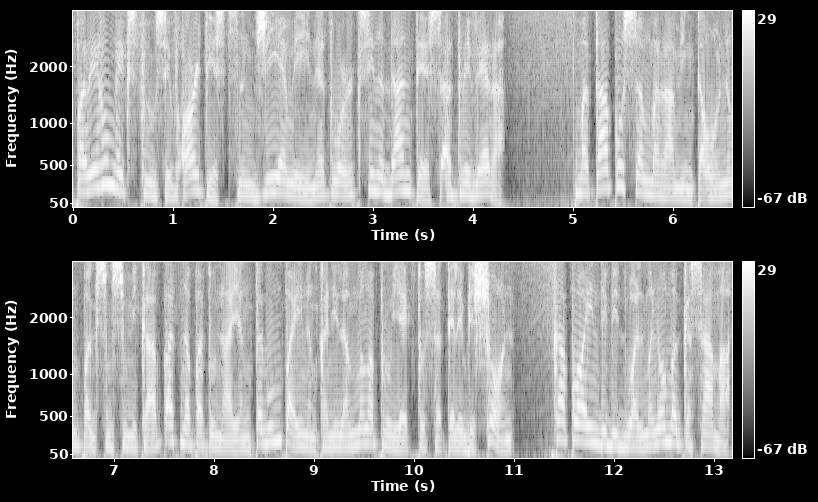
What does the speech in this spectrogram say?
Parehong exclusive artists ng GMA Network sina Dantes at Rivera. Matapos ang maraming taon ng pagsusumikap at napatunayang tagumpay ng kanilang mga proyekto sa telebisyon, kapwa individual man o magkasama,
